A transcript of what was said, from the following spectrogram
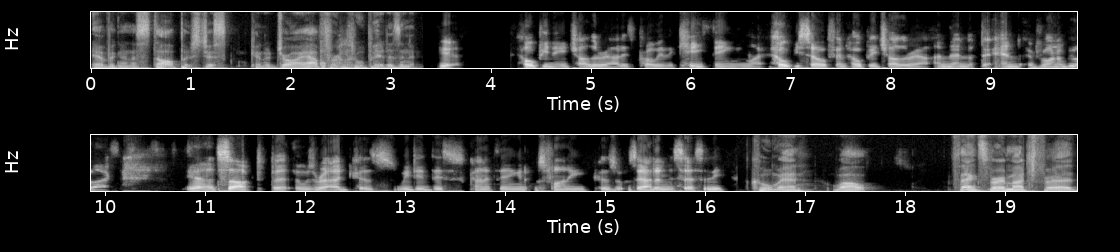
ever going to stop. It's just going to dry up for a little bit, isn't it? Helping each other out is probably the key thing. Like help yourself and help each other out, and then at the end, everyone will be like, "Yeah, it sucked, but it was rad because we did this kind of thing, and it was funny because it was out of necessity." Cool, man. Well, thanks very much for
